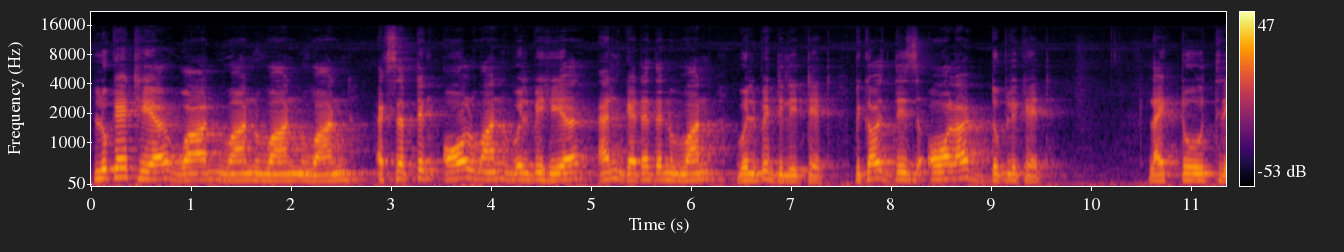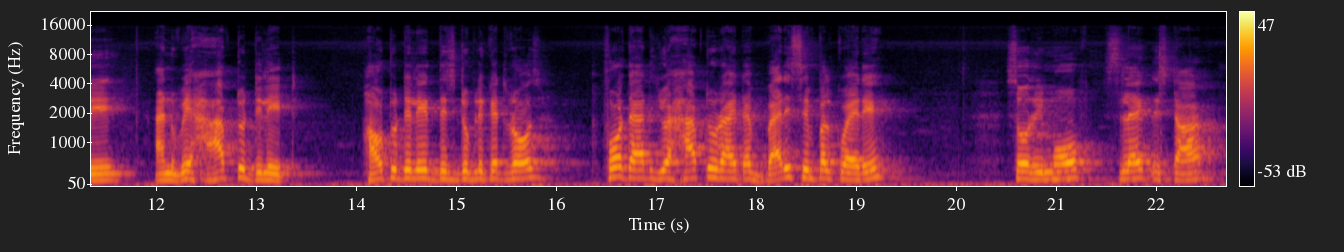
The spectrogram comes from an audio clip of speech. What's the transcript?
Look at here 1, 1, 1, 1 accepting all 1 will be here and greater than 1 will be deleted because these all are duplicate like 2, 3 and we have to delete. How to delete these duplicate rows? For that you have to write a very simple query so remove select star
